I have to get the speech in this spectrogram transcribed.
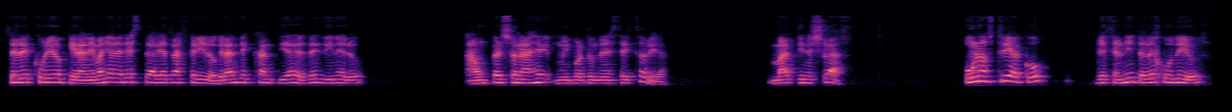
se descubrió que la Alemania del Este había transferido grandes cantidades de dinero a un personaje muy importante en esta historia, Martin Schlaff, un austríaco descendiente de judíos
